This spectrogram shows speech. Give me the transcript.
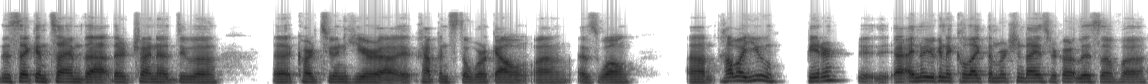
the second time that they're trying to do a, a cartoon here, uh, it happens to work out uh, as well. Um, how about you, Peter? I know you're going to collect the merchandise regardless of uh,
